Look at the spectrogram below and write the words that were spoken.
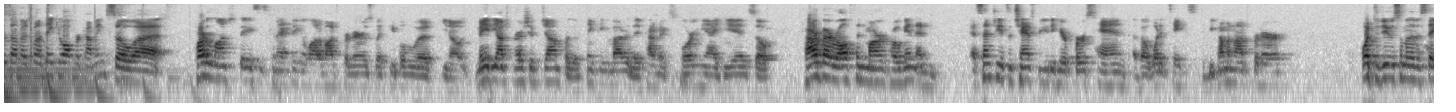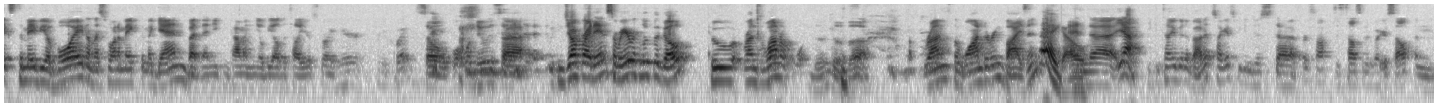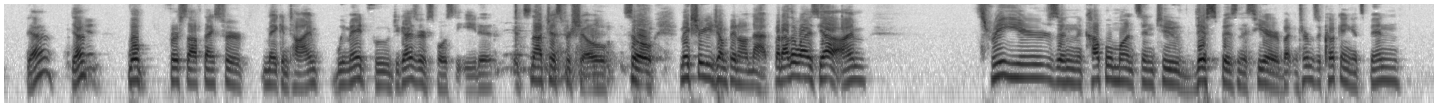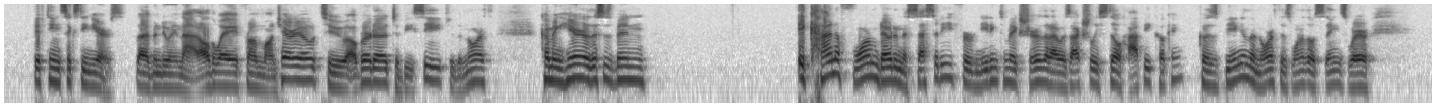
first off, I just want to thank you all for coming. So, uh, part of Launch Space is connecting a lot of entrepreneurs with people who have, you know, made the entrepreneurship jump or they're thinking about it, they've kind of been exploring the idea. And so, powered by Rolf and Marg Hougen, and essentially it's a chance for you to hear firsthand about what it takes to become an entrepreneur, what to do, some of the mistakes to maybe avoid unless you want to make them again, but then you can come and you'll be able to tell your story here pretty quick. So, what we'll do is uh, we can jump right in. So, we're here with Luke Legault, who runs one runs the Wandering Bison. There you go. And uh, yeah, he can tell you a bit about it. So I guess we can just uh, first off just tell us a bit about yourself and yeah, yeah. begin. Well, first off, thanks for making time. We made food. You guys are supposed to eat it. It's not just for show. So make sure you jump in on that. But otherwise, yeah, I'm three years and a couple months into this business here. But in terms of cooking, it's been 15, 16 years that I've been doing that, all the way from Ontario to Alberta to BC to the north. Coming here, this has been, it kind of formed out a necessity for needing to make sure that I was actually still happy cooking. Because being in the north is one of those things where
